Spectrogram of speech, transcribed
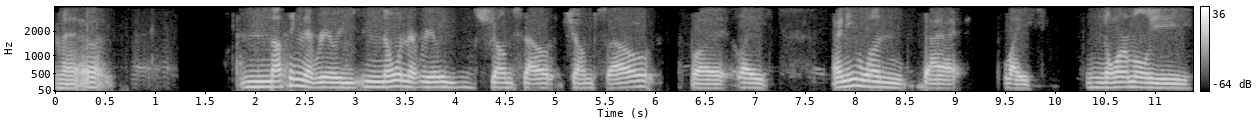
Uh, nothing that really, no one that really jumps out, jumps out. But like anyone that like normally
